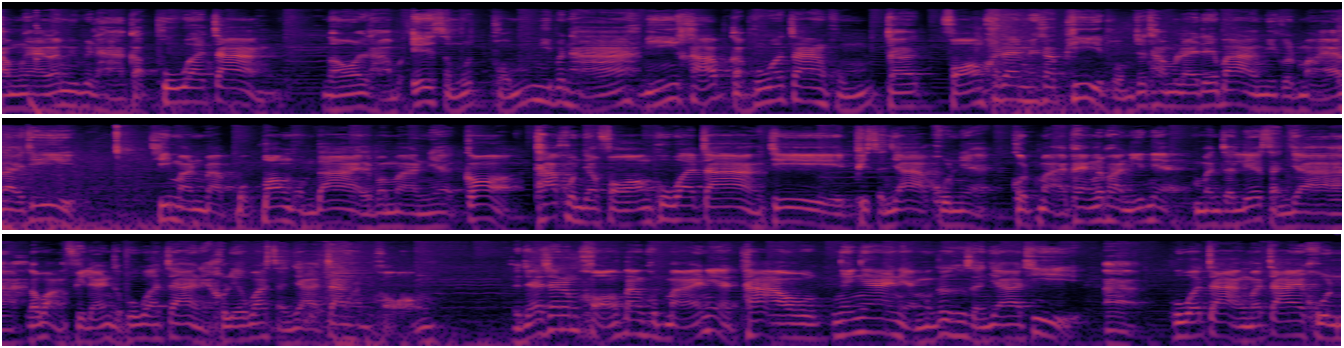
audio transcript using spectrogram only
ทำงานแล้วมีปัญหากับผู้ว่าจ้าง น้องจะถามเอ๊ะสมมติผมมีปัญหานี้ครับกับผู้ว่าจ้าง ผมจะฟ้องเขาได้ไหมครับพี่ ผมจะทำอะไรได้บ้างมีกฎหมายอะไรที่ ที่มันแบบปกป้องผมได้อะไรประมาณนี้ก็ถ้าคุณจะฟ้องผู้ว่าจ้างที่ผิดสัญญาคุณเนี่ยกฎหมายแพ่งและพาณิชย์เนี่ยมันจะเรียกสัญญาระหว่างฟรีแลนซ์กับผู้ว่าจ้างเนี่ยเขาเรียกว่าสัญญาจ้างทำของสัญญาจ้างทำของตามกฎหมายเนี่ยถ้าเอาง่ายๆเนี่ยมันก็คือสัญญาที่อ่าผู้ว่าจ้างมาจ้างคุณ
